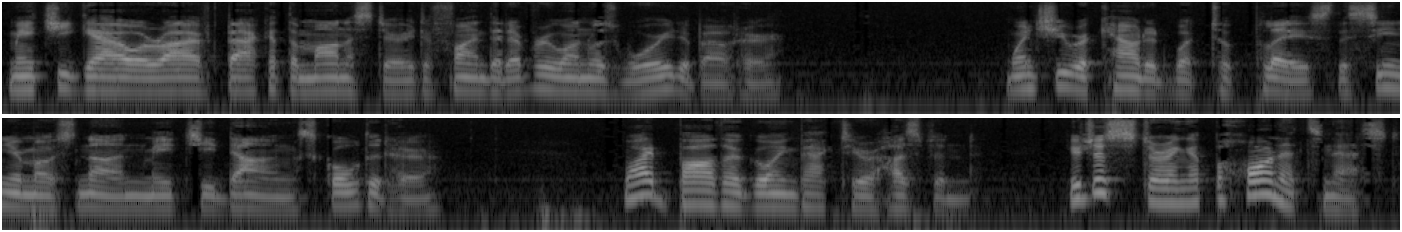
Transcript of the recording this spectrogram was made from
Mae Chee Kaew arrived back at the monastery to find that everyone was worried about her. When she recounted what took place, the senior-most nun, Mae Chee Dang, scolded her. Why bother going back to your husband? You're just stirring up a hornet's nest.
